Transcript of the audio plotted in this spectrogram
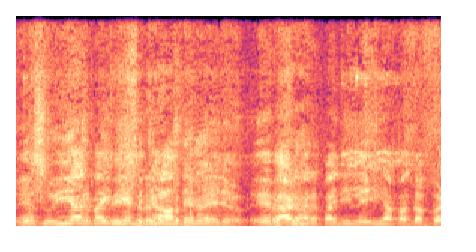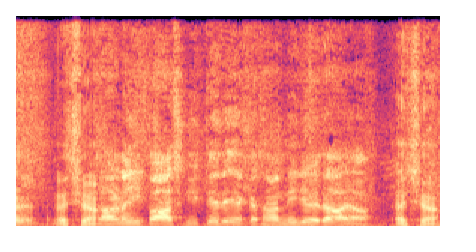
ਇਹ ਸੂਈ ਯਾਰ ਭਾਈ ਤਿੰਨ ਤੀਸਰੇ ਚਾਰ ਨੰਬਰ। ਦਿਨ ਹੋਏ ਜੋ। ਇਹ ਵੈੜ ਹਰ ਭਾਜੀ ਲਈ ਆਪਾਂ ਗੱਬਣ। ਅੱਛਾ। ਥਾਣਾ ਹੀ ਪਾਸ ਕੀਤੇ ਤੇ ਇੱਕ ਥਾਨੀ ਜੋ ਇਹਦਾ ਆਇਆ। ਅੱਛਾ।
